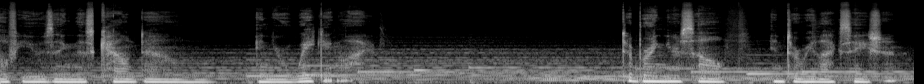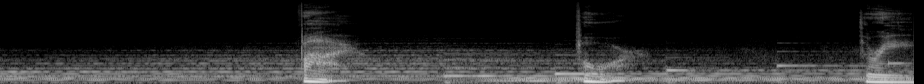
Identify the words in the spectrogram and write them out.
yourself using this countdown in your waking life. to bring yourself into relaxation. Five, four, three,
